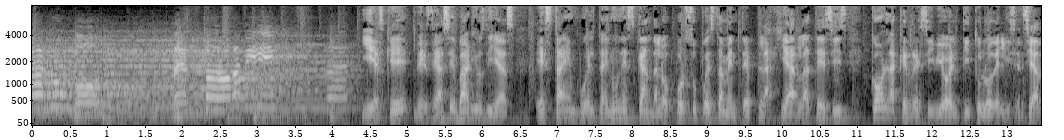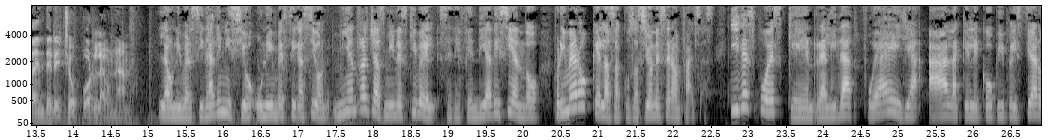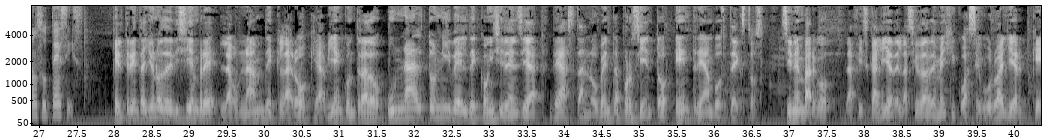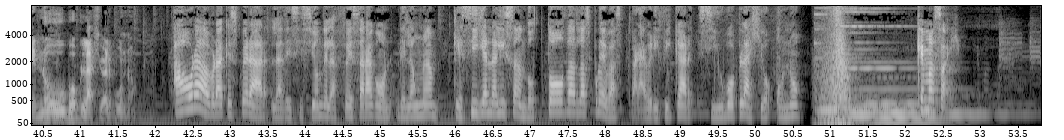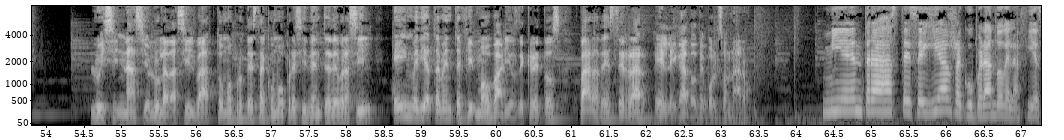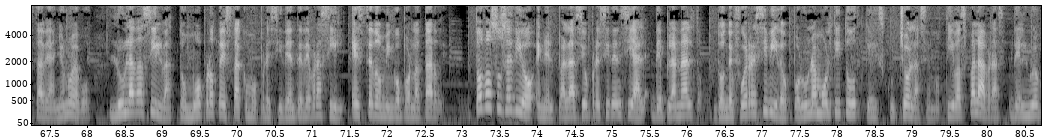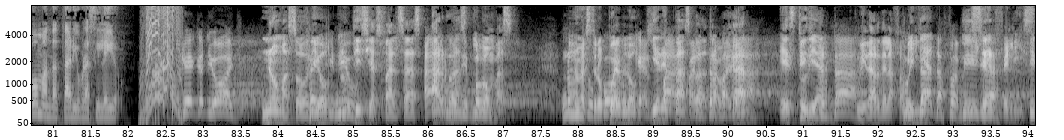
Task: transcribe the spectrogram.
Y es que desde hace varios días está envuelta en un escándalo por supuestamente plagiar la tesis con la que recibió el título de licenciada en Derecho por la UNAM. La universidad inició una investigación mientras Yasmín Esquivel se defendía diciendo, primero que las acusaciones eran falsas y después que en realidad fue a ella a la que le copy-pastearon su tesis. El 31 de diciembre, la UNAM declaró que había encontrado un alto nivel de coincidencia de hasta 90% entre ambos textos. Sin embargo, la Fiscalía de la Ciudad de México aseguró ayer que no hubo plagio alguno. Ahora habrá que esperar la decisión de la FES Aragón de la UNAM, que sigue analizando todas las pruebas para verificar si hubo plagio o no. ¿Qué más hay? Luis Ignacio Lula da Silva tomó protesta como presidente de Brasil e inmediatamente firmó varios decretos para desterrar el legado de Bolsonaro. Mientras te seguías recuperando de la fiesta de Año Nuevo, Lula da Silva tomó protesta como presidente de Brasil este domingo por la tarde. Todo sucedió en el Palacio Presidencial de Planalto, donde fue recibido por una multitud que escuchó las emotivas palabras del nuevo mandatario brasileiro. Chega de ódio. No más odio, noticias falsas, Armas y bombas. Nuestro pueblo quiere paz para trabajar, estudiar, cuidar de la familia y ser feliz.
